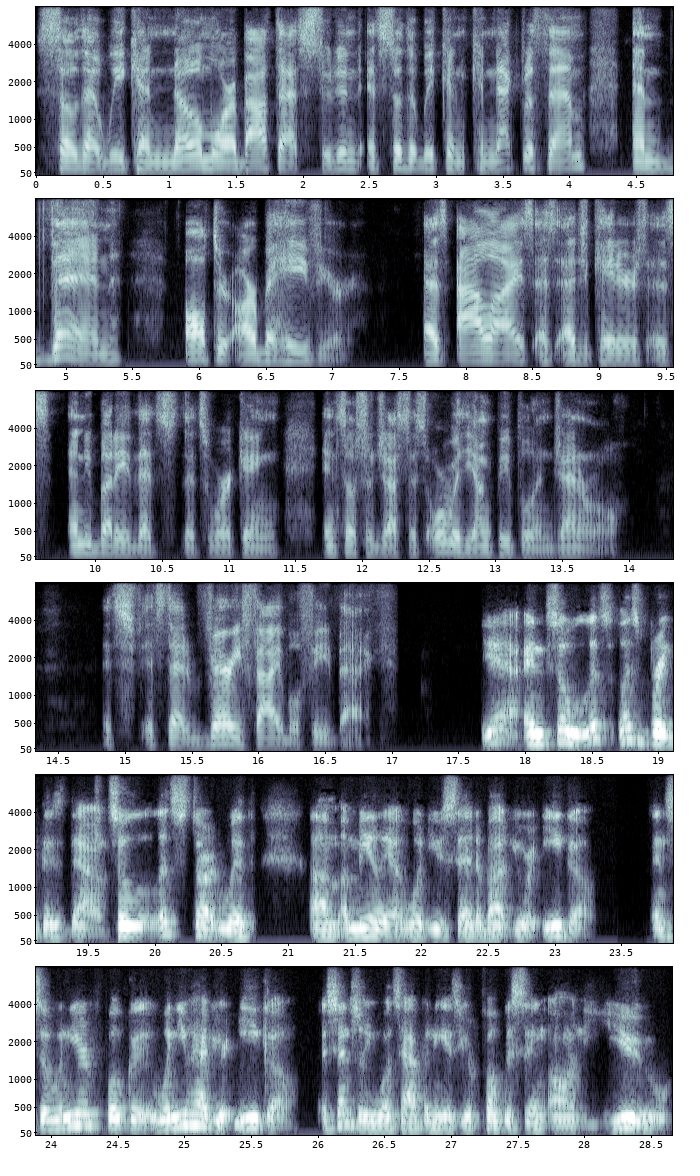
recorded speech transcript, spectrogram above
so that we can know more about that student, it's so that we can connect with them and then alter our behavior as allies as educators as anybody that's that's working in social justice or with young people in general. It's it's that very valuable feedback. Yeah and so let's let's break this down. So let's start with um, amelia what you said about your ego and so when you're focused when you have your mm-hmm. ego essentially what's happening is you're focusing on you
